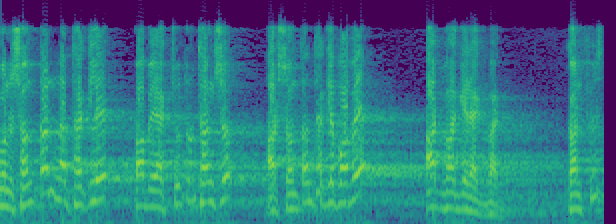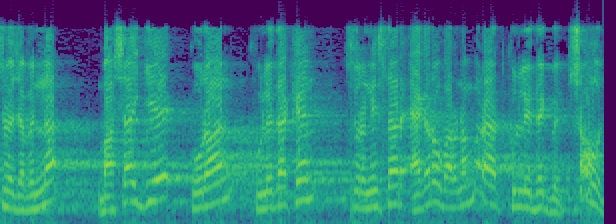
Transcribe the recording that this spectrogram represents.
কোনো সন্তান না থাকলে পাবে এক চতুর্থাংশ, আর সন্তান থাকলে পাবে আট ভাগের এক ভাগ। কনফিউজড হয়ে যাবেন না? বাসায় গিয়ে কোরআন খুলে দেখেন সুরা নিসার এগারো বারো নম্বর আয়াত খুললে দেখবেন, সহজ।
